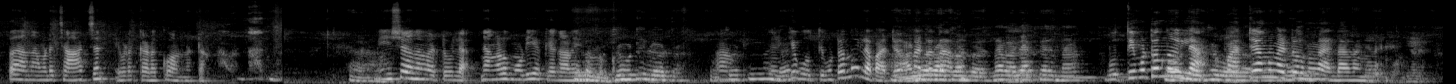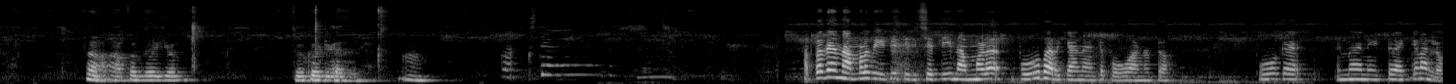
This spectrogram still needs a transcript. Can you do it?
ഇപ്പം നമ്മുടെ ചാച്ചൻ ഇവിടെ കിടക്കുവാണ് കേട്ടോ. മീശ ഒന്നും വെട്ടൂല. ഞങ്ങൾ മുടിയൊക്കെ കളയുള്ളൂ എനിക്ക് ബുദ്ധിമുട്ടൊന്നുമില്ല. പറ്റൊന്നും ബുദ്ധിമുട്ടൊന്നും ബുദ്ധിമുട്ടൊന്നുമില്ല. പറ്റൊന്നും വെട്ടൊന്നും വേണ്ട അപ്പോഴത്തേക്കും തൂക്കോട്ട് ഉം. അപ്പൊ അതെ നമ്മൾ വീട്ടിൽ തിരിച്ചെത്തി നമ്മൾ പൂ പറിക്കാനായിട്ട് പോവാണ് കേട്ടോ പൂവൊക്കെ ഇന്ന് തന്നെ ഇട്ട് വെക്കണമല്ലോ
